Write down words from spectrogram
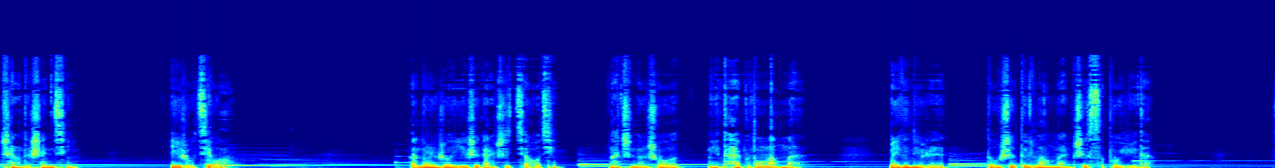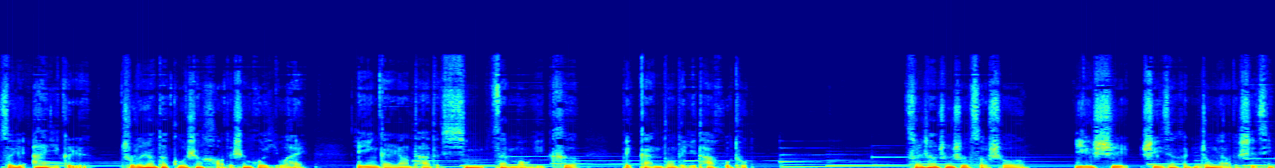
这样的深情，一如既往。很多人说仪式感是矫情，那只能说你太不懂浪漫。每个女人都是对浪漫至死不渝的，所以爱一个人，除了让他过上好的生活以外，也应该让他的心在某一刻被感动的一塌糊涂。村上春树所说。仪式是一件很重要的事情。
